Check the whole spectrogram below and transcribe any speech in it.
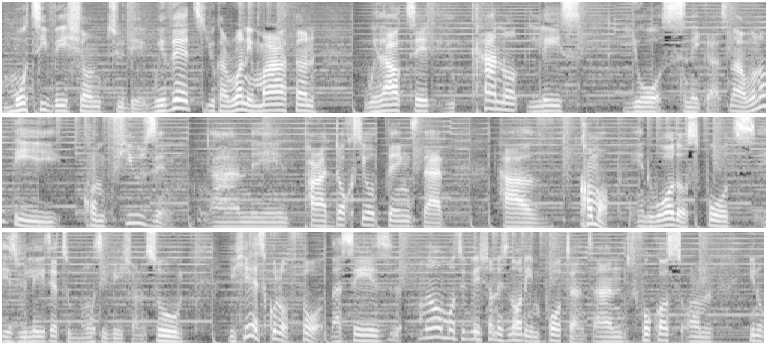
motivation today. With it, you can run a marathon. Without it, you cannot lace your sneakers. Now, one of the confusing and uh, paradoxical things that have come up in the world of sports is related to motivation. So, you hear a school of thought that says, "No, motivation is not important," and focus on you know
